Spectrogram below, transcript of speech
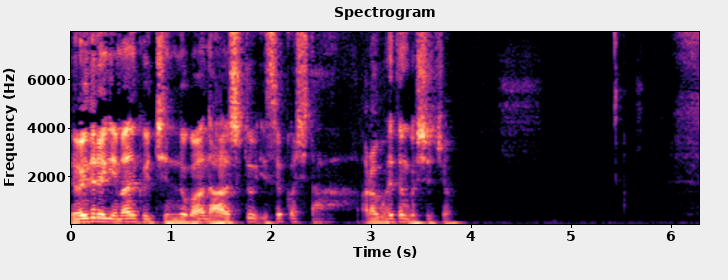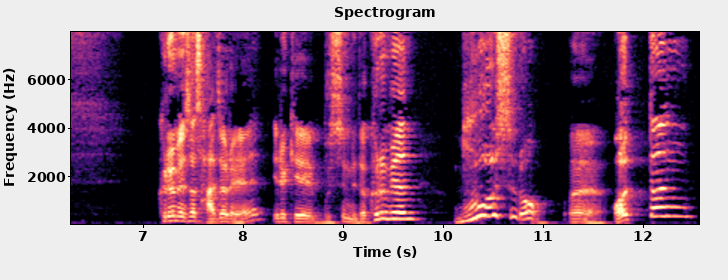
너희들에게만 그 진노가 나을 수도 있을 것이다. 라고 했던 것이죠. 그러면서 4절에 이렇게 묻습니다. 그러면 무엇으로, 예, 어떤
